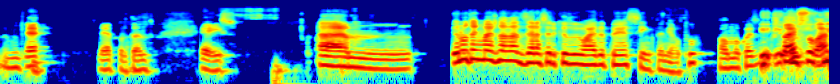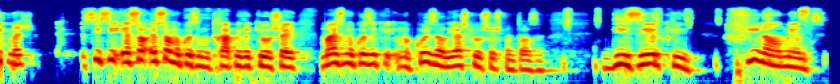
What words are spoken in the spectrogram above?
É, muito comum. é, é portanto, é isso. Um, eu não tenho mais nada a dizer acerca do UI da PS5, Daniel. Tu? Alguma coisa? Gostei, eu, eu claro, mas Sim, sim, é só, é só uma coisa muito rápida que eu achei, mais uma coisa, que, uma coisa aliás que eu achei espantosa, dizer que finalmente,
